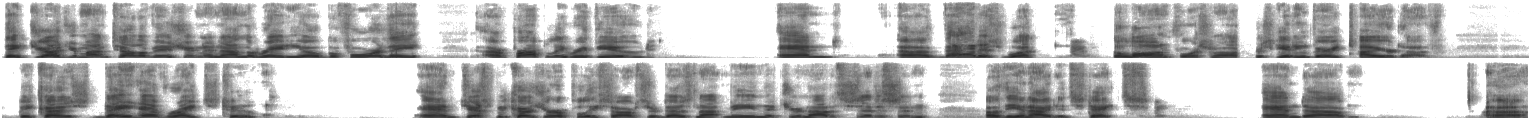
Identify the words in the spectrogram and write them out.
They judge them on television and on the radio before they are properly reviewed. And uh, that is what the law enforcement officers getting very tired of because they have rights too. And just because you're a police officer does not mean that you're not a citizen of the United States. And, um, uh,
